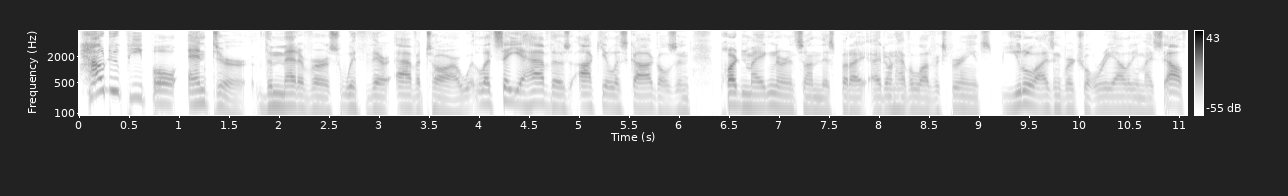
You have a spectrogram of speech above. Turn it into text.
how do people enter the metaverse with their avatar? Let's say you have those Oculus goggles, and pardon my ignorance on this, but I, I don't have a lot of experience utilizing virtual reality myself.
